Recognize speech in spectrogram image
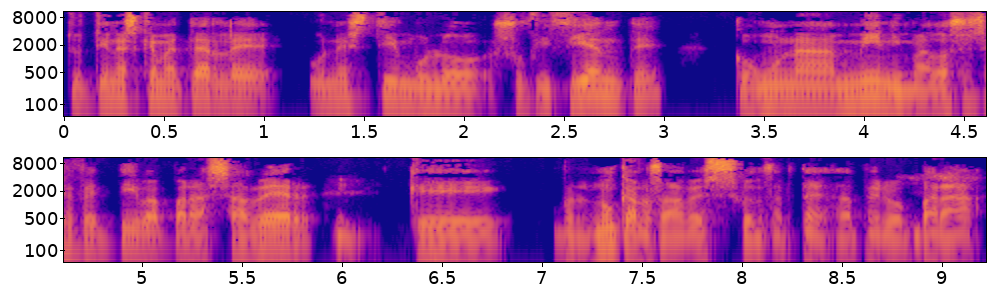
tú tienes que meterle un estímulo suficiente con una mínima dosis efectiva para saber que, bueno, nunca lo sabes con certeza, pero para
